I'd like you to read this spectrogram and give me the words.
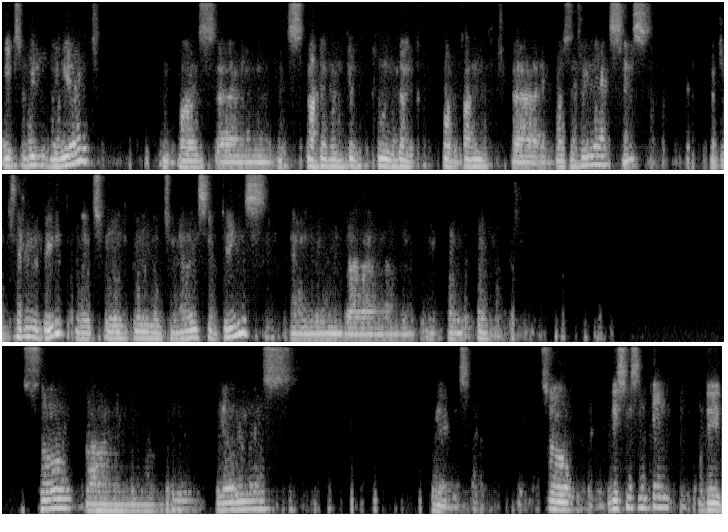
it's a bit weird because um, it's not able to do the forefront uh, repository access. But it's very big. Let's go to general settings and uh, so um, So this is something they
